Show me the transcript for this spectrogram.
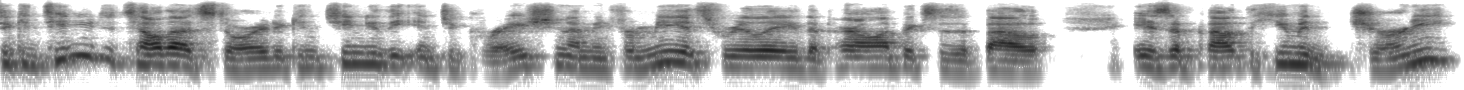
to continue to tell that story, to continue the integration. I mean, for me, it's really the Paralympics is about is about the human journey.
